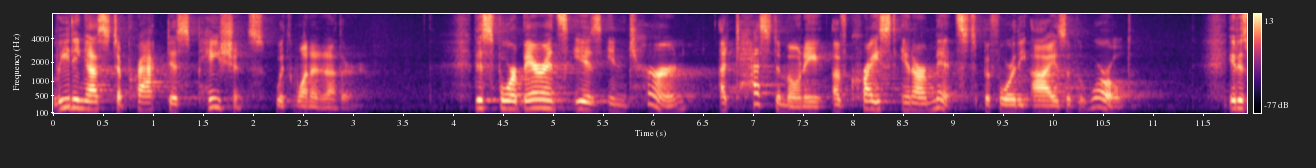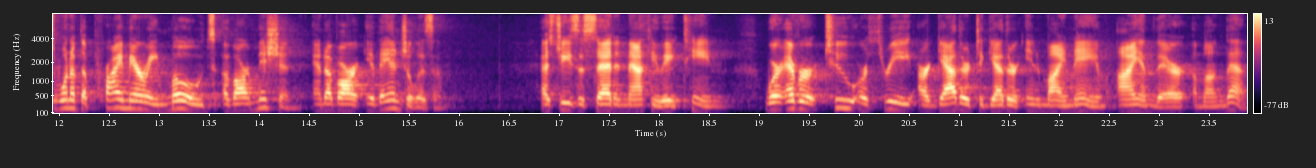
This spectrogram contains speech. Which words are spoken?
leading us to practice patience with one another. This forbearance is, in turn, a testimony of Christ in our midst before the eyes of the world. It is one of the primary modes of our mission and of our evangelism. As Jesus said in Matthew 18, wherever two or three are gathered together in my name, I am there among them.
